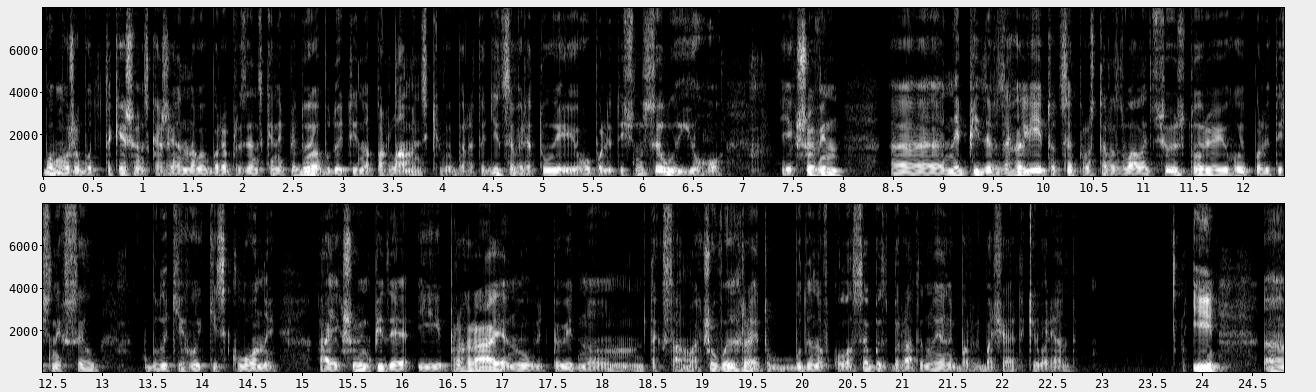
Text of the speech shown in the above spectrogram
Бо може бути таке, що він скаже, я на вибори президентські не піду, я буду йти на парламентські вибори. Тоді це врятує його політичну силу і його. Якщо він не піде взагалі, то це просто розвалить всю історію його і політичних сил, будуть його якісь клони. А якщо він піде і програє, ну відповідно так само. Якщо виграє, то буде навколо себе збирати. Ну я не бачаю такий варіант. І е,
